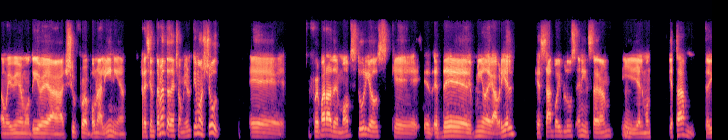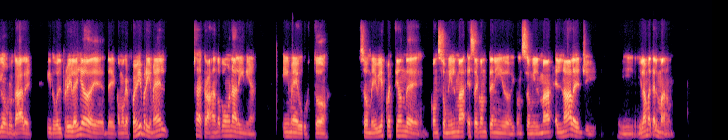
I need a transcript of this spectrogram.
o maybe me motive a shoot por, una línea. Recientemente, de hecho, mi último shoot eh, fue para The Mob Studios, que es, de, mío, de Gabriel, que es Sad Boy Blues en Instagram, y mm. el monta piezas te digo, brutales. Y tuve el privilegio de, de como que fue mi primer, ¿sabes? Trabajando con una línea y me gustó. So maybe es cuestión de consumir más ese contenido y consumir más el knowledge y, y, y la meter mano.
